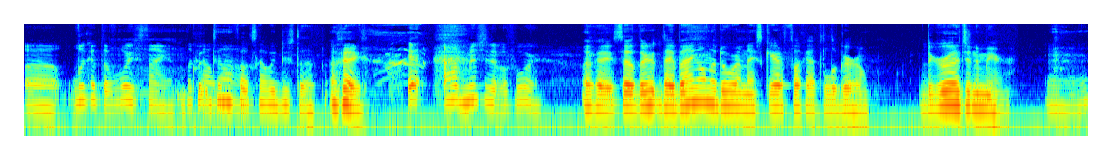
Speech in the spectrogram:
uh look at the voice thing. Look Quit telling loud. folks how we do stuff. Okay. It, I've mentioned it before. Okay, so they they bang on the door and they scare the fuck out the little girl. The grudge in the mirror. hmm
